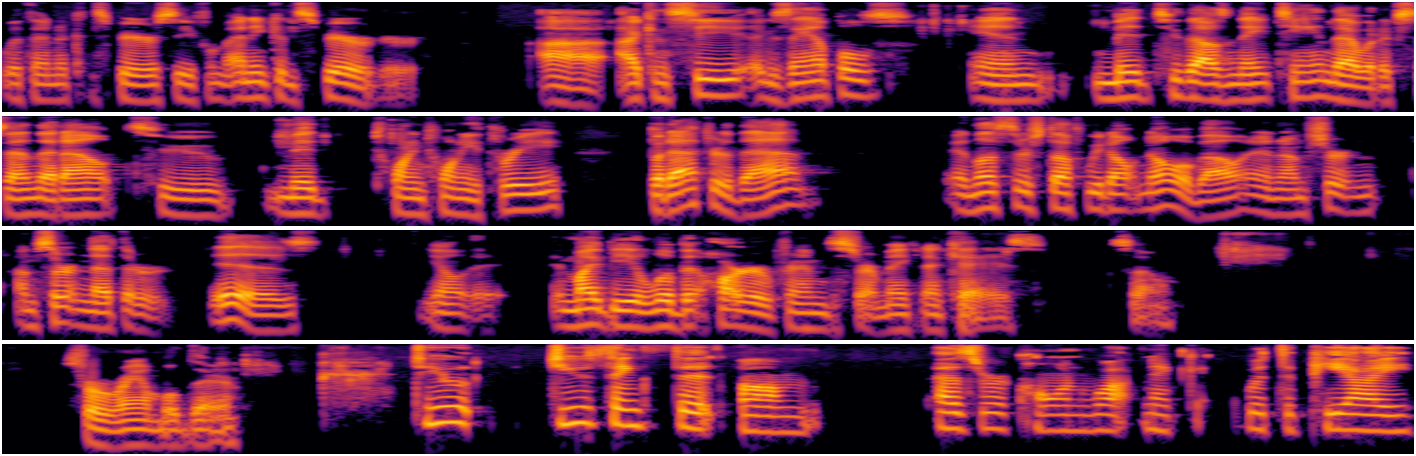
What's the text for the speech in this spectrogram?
within a conspiracy from any conspirator. Uh, I can see examples in mid 2018 that would extend that out to mid 2023. But after that, unless there's stuff we don't know about, and I'm certain I'm certain that there is, you know, it, it might be a little bit harder for him to start making a case. So, sort of rambled there. Do you do you think that um, Ezra Cohen Watnick with the PI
